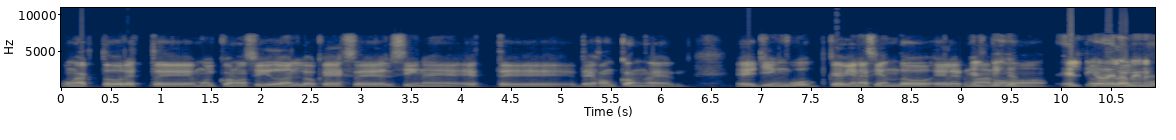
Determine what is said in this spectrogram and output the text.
un actor este, muy conocido en lo que es el cine este, de Hong Kong, el, Jin Woo, que viene siendo el hermano. El tío, de la nena.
